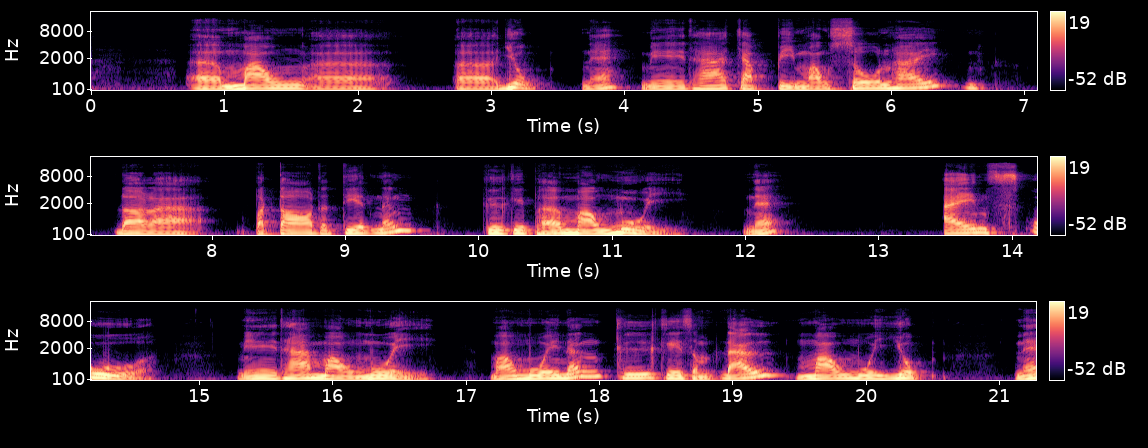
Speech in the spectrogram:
អឺ ម៉ោងអឺអឺយប់ណាមានថាចាប់ពីម៉ោង0ហើយដល់បន្តទៅទៀតហ្នឹងគឺគេប្រើម៉ោង1ណា1 Uhr មានថាម៉ោង1ម៉ោង1ហ្នឹងគឺគេសំដៅម៉ោង1យប់ណា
